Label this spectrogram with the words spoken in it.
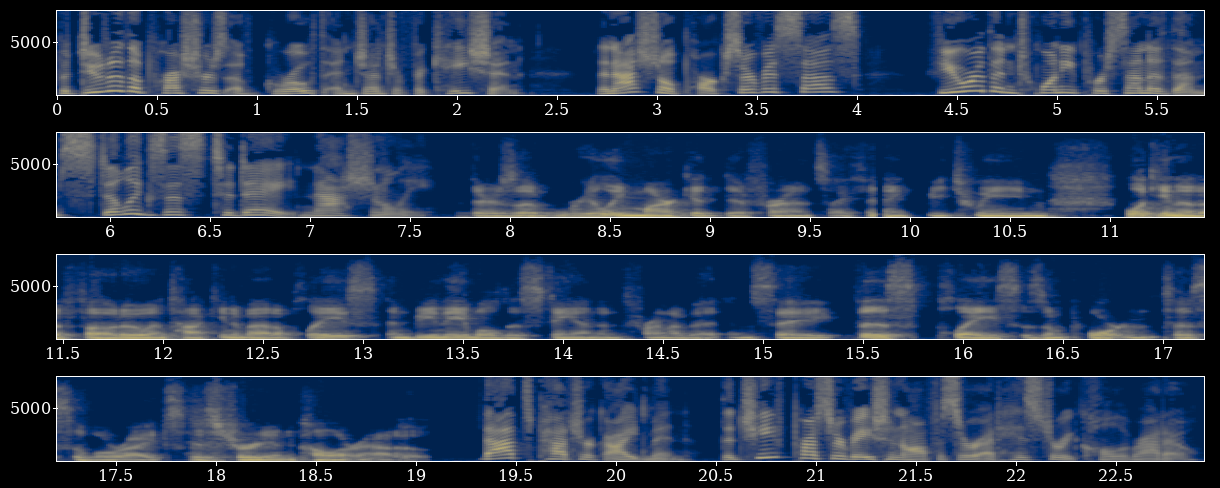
but due to the pressures of growth and gentrification, the National Park Service says Fewer than 20% of them still exist today nationally. There's a really marked difference, I think, between looking at a photo and talking about a place and being able to stand in front of it and say, this place is important to civil rights history in Colorado. That's Patrick Eidman, the Chief Preservation Officer at History Colorado.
